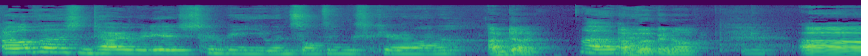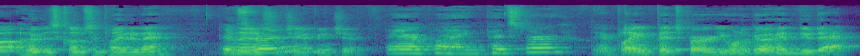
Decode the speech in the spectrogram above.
I love how this entire video is just gonna be you insulting Carolina. I'm done. Oh, okay. I'm moving on. Uh, who does Clemson play today? In the national championship? They are playing Pittsburgh. They're playing Pittsburgh. You want to go ahead and do that?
